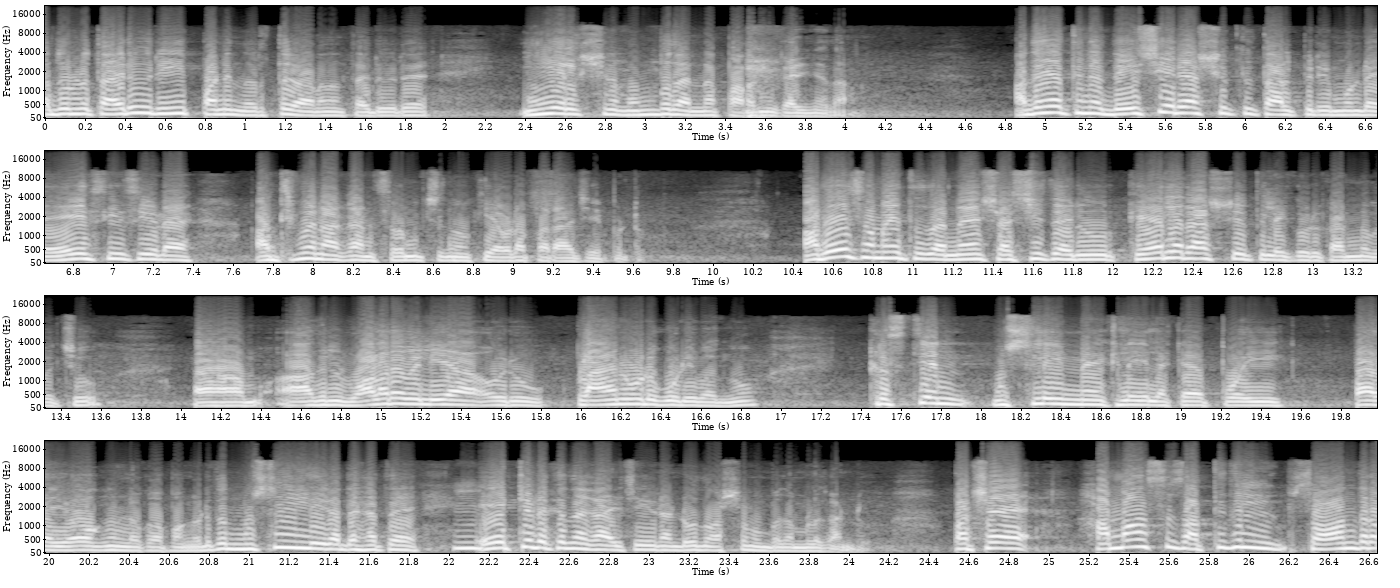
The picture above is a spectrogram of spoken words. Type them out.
അതുകൊണ്ട് തരൂർ ഈ പണി നിർത്തുകയാണെന്ന് തരൂർ ഈ ഇലക്ഷന് മുമ്പ് തന്നെ പറഞ്ഞു കഴിഞ്ഞതാണ്. അദ്ദേഹത്തിന് ദേശീയ രാഷ്ട്രീയത്തിൽ താല്പര്യമുണ്ട്. എ ഐ സി സിയുടെ അധിപനാകാൻ ശ്രമിച്ചു നോക്കി അവിടെ പരാജയപ്പെട്ടു. അതേ സമയത്ത് തന്നെ ശശി തരൂർ കേരള രാഷ്ട്രീയത്തിലേക്ക് ഒരു കണ്ണുവെച്ചു വെച്ചു. അതിൽ വളരെ വലിയ ഒരു പ്ലാനോട് കൂടി വന്നു. ക്രിസ്ത്യൻ മുസ്ലിം മേഖലയിലൊക്കെ പോയി പല യോഗങ്ങളിലൊക്കെ പങ്കെടുത്തു. മുസ്ലിം ലീഗ് അദ്ദേഹത്തെ ഏറ്റെടുക്കുന്ന കാഴ്ചയും രണ്ടു മൂന്ന് വർഷം മുമ്പ് നമ്മൾ കണ്ടു. പക്ഷേ ഹമാസ് സത്യത്തിൽ സ്വതന്ത്ര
